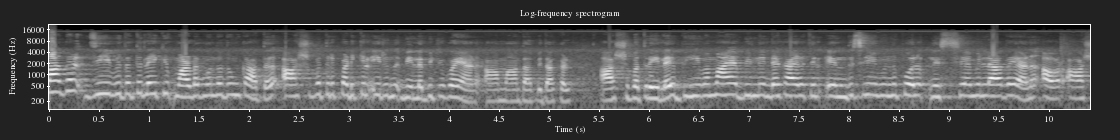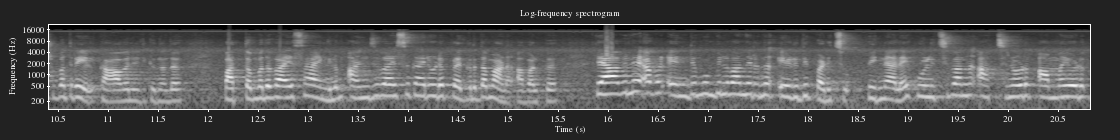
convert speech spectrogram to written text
മകൾ ജീവിതത്തിലേക്ക് മടങ്ങുന്നതും കാത്ത് ആശുപത്രി പടിക്കൽ ഇരുന്ന് വിലപിക്കുകയാണ് ആ മാതാപിതാക്കൾ. ആശുപത്രിയിലെ ഭീമമായ ബില്ലിന്റെ കാര്യത്തിൽ എന്തു ചെയ്യുമെന്ന് പോലും നിശ്ചയമില്ലാതെയാണ് അവർ ആശുപത്രിയിൽ കാവലിരിക്കുന്നത്. പത്തൊമ്പത് വയസ്സായെങ്കിലും അഞ്ചു വയസ്സുകാരിയുടെ പ്രകൃതമാണ് അവൾക്ക്. രാവിലെ അവൾ എന്റെ മുമ്പിൽ വന്നിരുന്ന് എഴുതി പഠിച്ചു. പിന്നാലെ കുളിച്ചു വന്ന് അച്ഛനോടും അമ്മയോടും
